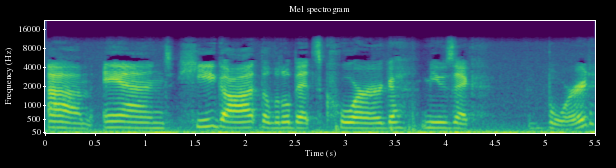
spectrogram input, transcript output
that. um, and he got the Little Bits Korg music board.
